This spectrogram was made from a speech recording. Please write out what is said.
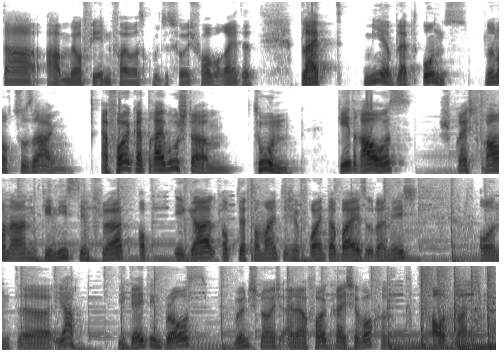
da haben wir auf jeden Fall was Gutes für euch vorbereitet. Bleibt mir, bleibt uns nur noch zu sagen. Erfolg hat drei Buchstaben. Tun. Geht raus, sprecht Frauen an, genießt den Flirt, ob, egal ob der vermeintliche Freund dabei ist oder nicht. Und äh, ja, die Dating Bros wünschen euch eine erfolgreiche Woche. Haut rein!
